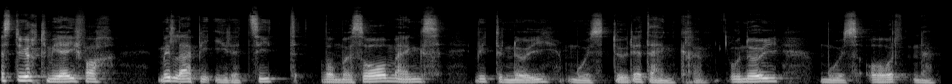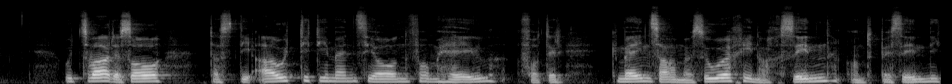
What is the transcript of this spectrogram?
Es dürft mir einfach, wir leben in einer Zeit, wo man so manches wieder neu muss durchdenken und neu muss ordnen. Und zwar so, dass die alte Dimension vom Heil, von der gemeinsamen Suche nach Sinn und Besinnung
